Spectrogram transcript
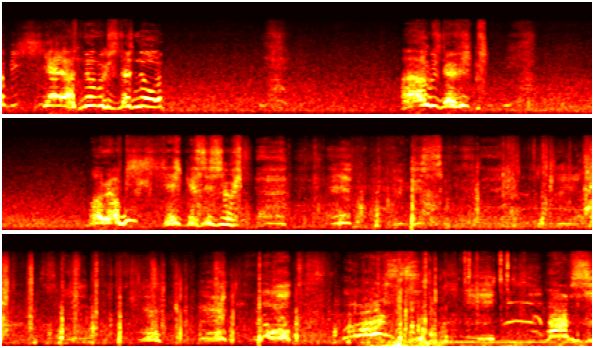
robisz? Ja no muszę no. A już nie wiem. O robisz? Wszystko się już. Dobrze.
